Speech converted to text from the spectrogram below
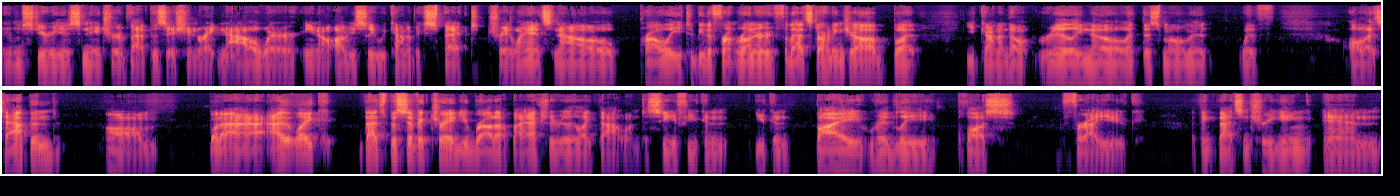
mysterious nature of that position right now, where, you know, obviously we kind of expect Trey Lance now probably to be the front runner for that starting job, but you kind of don't really know at this moment with all that's happened. Um, but I, I like that specific trade you brought up. I actually really like that one to see if you can you can buy Ridley plus for Aiyuk. I think that's intriguing and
